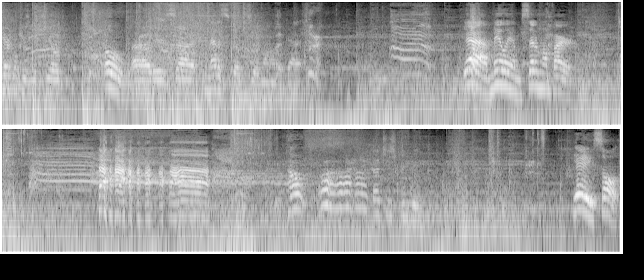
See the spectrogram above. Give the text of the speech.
Careful because your shield. Oh, uh, there's uh, kinetoscopes you'll want to look at. Yeah, melee him, set him on fire. How? Ah, that's just creepy. Yay, salt.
